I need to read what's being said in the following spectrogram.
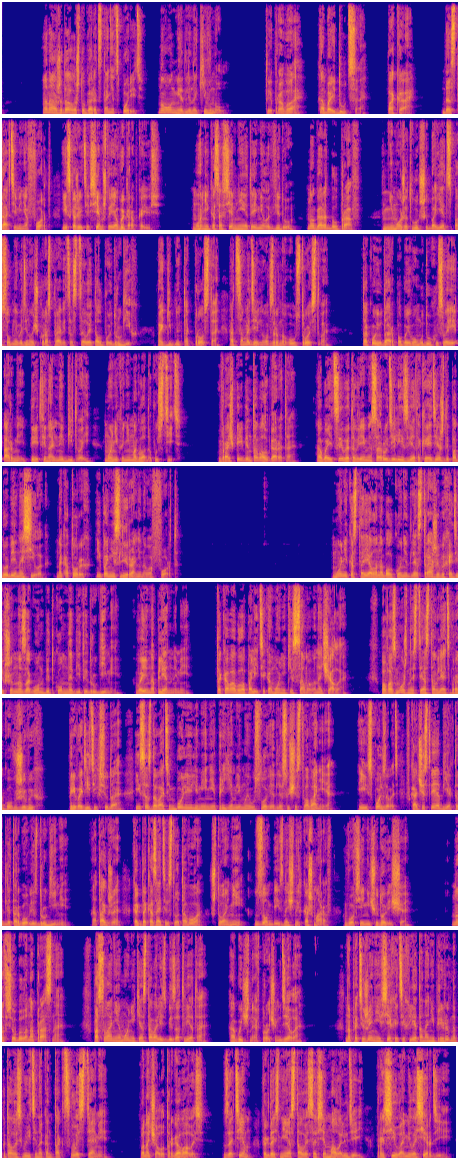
Она ожидала, что Гаррет станет спорить, но он медленно кивнул. «Ты права. Обойдутся. Пока. Доставьте меня в форт и скажите всем, что я выкарабкаюсь». Моника совсем не это имела в виду, но Гаррет был прав. Не может лучший боец, способный в одиночку расправиться с целой толпой других, погибнуть так просто от самодельного взрывного устройства. Такой удар по боевому духу своей армии перед финальной битвой Моника не могла допустить. Врач перебинтовал Гаррета, а бойцы в это время соорудили из веток и одежды подобие носилок, на которых и понесли раненого в форт. Моника стояла на балконе для стражи, выходившем на загон, битком набитый другими, военнопленными. Такова была политика Моники с самого начала. По возможности оставлять врагов живых, приводить их сюда и создавать им более или менее приемлемые условия для существования – и использовать в качестве объекта для торговли с другими, а также как доказательство того, что они, зомби из ночных кошмаров, вовсе не чудовища. Но все было напрасно. Послания Моники оставались без ответа. Обычное, впрочем, дело. На протяжении всех этих лет она непрерывно пыталась выйти на контакт с властями. Поначалу торговалась. Затем, когда с ней осталось совсем мало людей, просила о милосердии.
